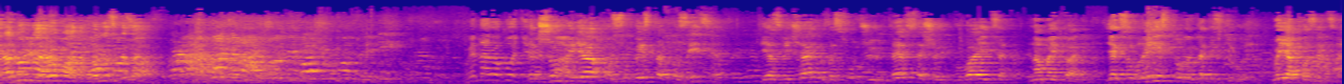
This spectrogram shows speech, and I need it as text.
Шановна громада, можна сказати? Ви на роботі. Якщо моя особиста позиція, то я звичайно засуджую те все, що відбувається на Майдані. Як з однієї сторони, так і з другої. Моя позиція.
